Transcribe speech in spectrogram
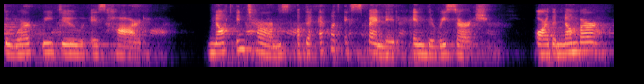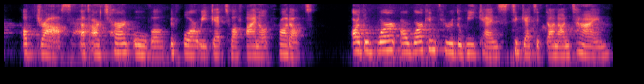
the work we do is hard, not in terms of the effort expended in the research or the number of drafts that are turned over before we get to a final product, or the work or working through the weekends to get it done on time.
